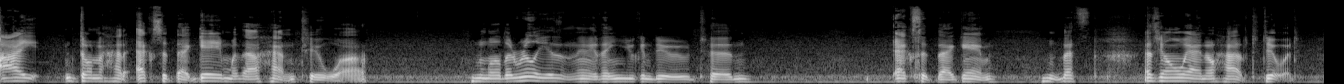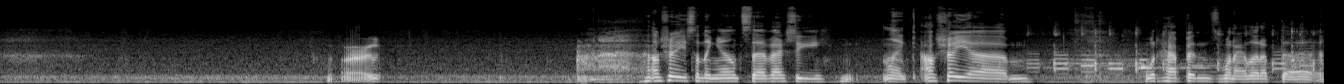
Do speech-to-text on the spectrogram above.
I don't know how to exit that game without having to, uh, well, there really isn't anything you can do to exit that game. That's that's the only way I know how to do it. Alright. I'll show you something else that I've actually like I'll show you um, what happens when I let up the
